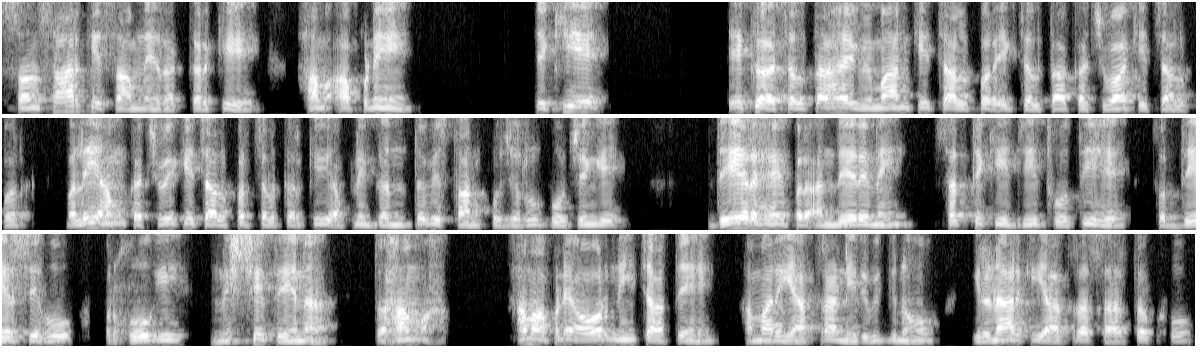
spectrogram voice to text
संसार के सामने रख करके हम अपने, देखिए, एक चलता है विमान के चाल पर, एक चलता कछुआ के चाल पर, भले हम कछुए के चाल पर चल करके अपने गंतव्य स्थान को ज़रूर पहुँचेंगे। देर है पर अंधेरे नहीं, सत्य की जीत होती है तो देर से हो और होगी, निश्चित है ना? तो हम हम अपने और नहीं चाहते हैं, हमारी यात्रा निर्विघ्न हो, गिरनार की यात्रा सार्थक हो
